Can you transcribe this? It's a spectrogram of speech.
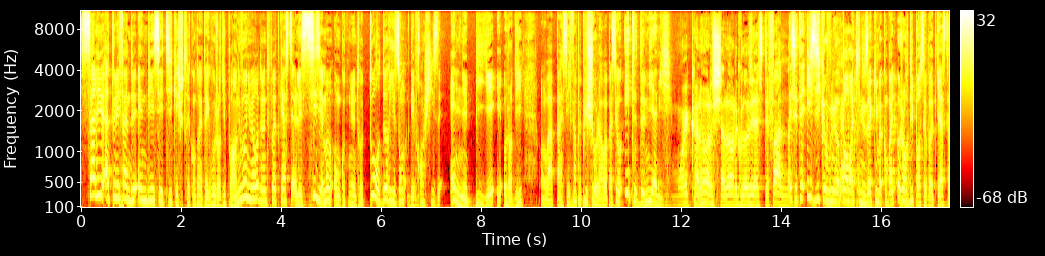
Salut à tous les fans de NBA Celtic et je suis très content d'être avec vous aujourd'hui pour un nouveau numéro de notre podcast, le sixième homme. On continue notre tour d'horizon des franchises NBA et aujourd'hui on va passer, il fait un peu plus chaud là, on va passer au hit de Miami. Moi, calor, chalor, Gloria Stéphane. Et c'était Easy que vous venez d'entendre qui nous a, qui m'accompagne aujourd'hui pour ce podcast.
